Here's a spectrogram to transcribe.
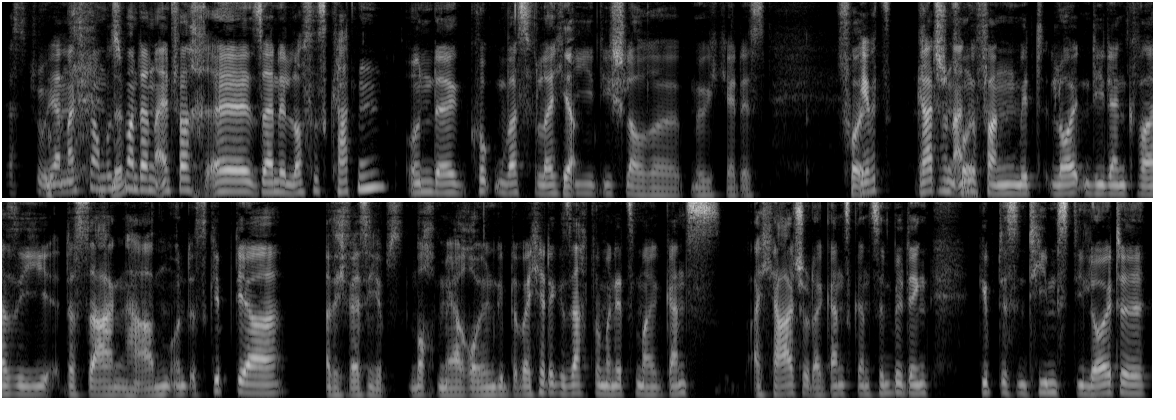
Das ist true. Ja, manchmal muss ne? man dann einfach äh, seine Losses cutten und äh, gucken, was vielleicht ja. die, die schlauere Möglichkeit ist. Voll. Ich habe jetzt gerade schon Voll. angefangen mit Leuten, die dann quasi das Sagen haben. Und es gibt ja also ich weiß nicht, ob es noch mehr Rollen gibt, aber ich hätte gesagt, wenn man jetzt mal ganz archaisch oder ganz, ganz simpel denkt, gibt es in Teams die Leute,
